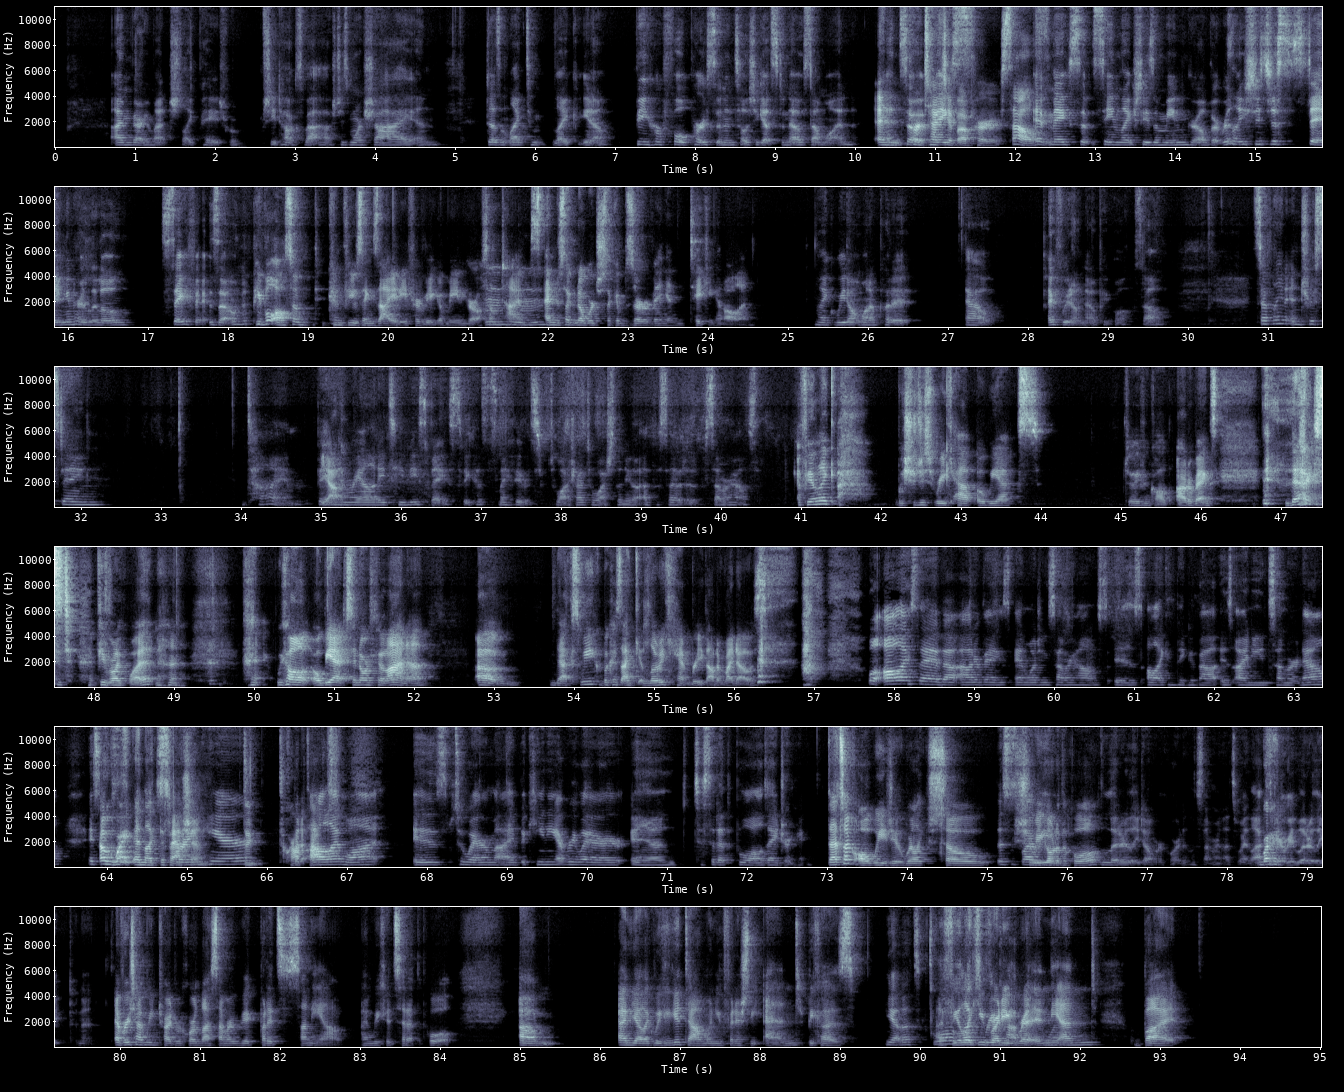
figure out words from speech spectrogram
I'm very much like Paige. She talks about how she's more shy and doesn't like to like you know be her full person until she gets to know someone. And, And so protective makes- of herself. It makes it seem like she's a mean girl, but really she's just staying in her little safe zone. People also confuse anxiety for being a mean girl sometimes, Mhm. and just like no, we're just like observing and taking it all in. like we don't want to put it out if we don't know people so it's definitely an interesting time being Yeah. in reality tv space because it's my favorite stuff to watch i have to watch the new episode of summer house I feel like we should just recap OBX. Do we even call it Outer Banks? Next, people are like, what? we call it OBX in North Carolina um, next week because I literally can't breathe out of my nose. well all i say about outer banks and watching summer house is all i can think about is i need summer now it's Oh, right. And like the fashion, here the crop but all. I want is to wear my bikini everywhere and to sit at the pool all day drinking. That's like all we do. We're like, so This is should why we, we go to the pool? Literally don't record in the summer. That's why last Right. year we literally didn't. Every time we tried to record last summer, we'd be like, but it's sunny out and we could sit at the pool. Um, and yeah, like we could get down when you finish the end because Yeah, that's. I feel like you've already written the end, but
